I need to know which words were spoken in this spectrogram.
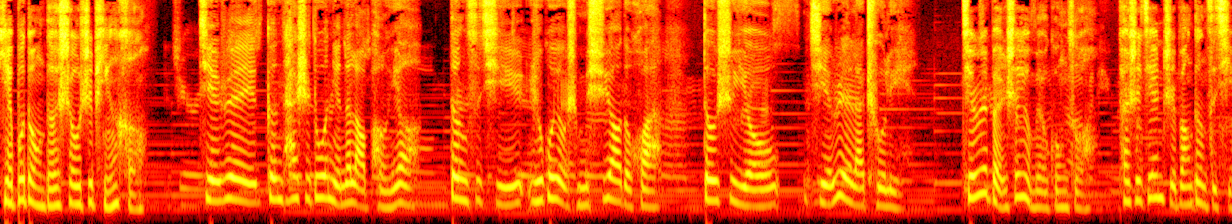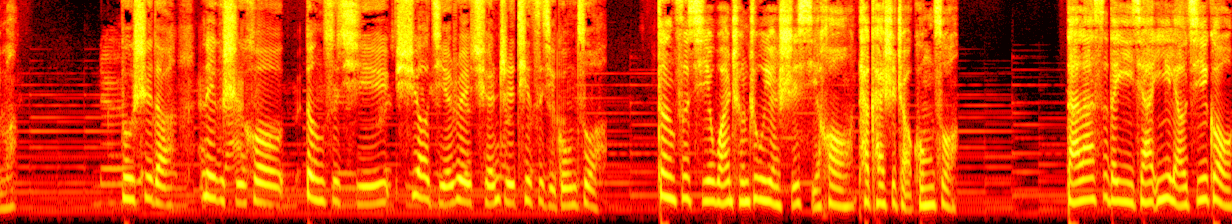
也不懂得收支平衡。杰瑞跟他是多年的老朋友，邓思琪如果有什么需要的话，都是由杰瑞来处理。杰瑞本身有没有工作？他是兼职帮邓紫棋吗？不是的，那个时候邓紫棋需要杰瑞全职替自己工作。邓紫棋完成住院实习后，他开始找工作。达拉斯的一家医疗机构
